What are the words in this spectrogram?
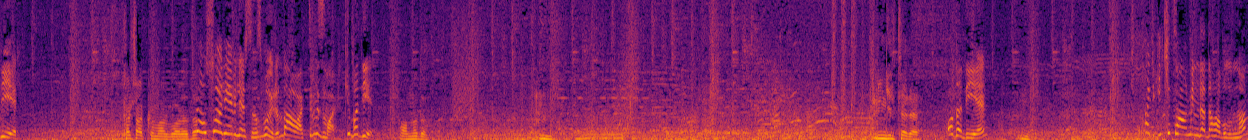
Değil. Kaç hakkım var bu arada? O söyleyebilirsiniz. Buyurun daha vaktimiz var. Küba değil. Anladım. İngiltere. O da değil. Hadi iki tahminde daha bulunun.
